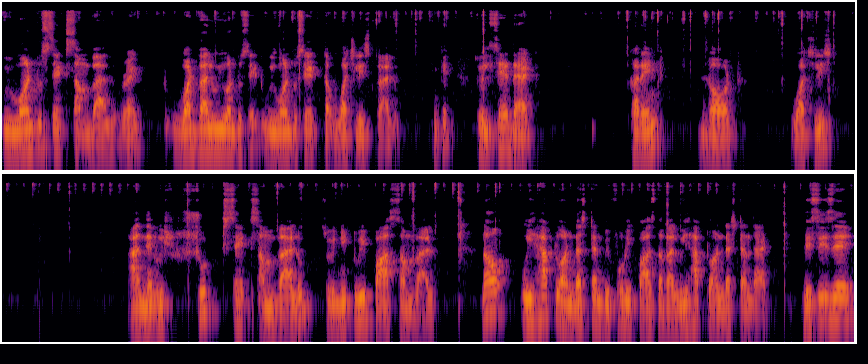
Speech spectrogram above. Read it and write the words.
we want to set some value, right? What value we want to set? We want to set the watch list value. Okay. So we'll say that current dot watch list and then we should set some value. So we need to be pass some value. Now we have to understand before we pass the value, we have to understand that this is a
